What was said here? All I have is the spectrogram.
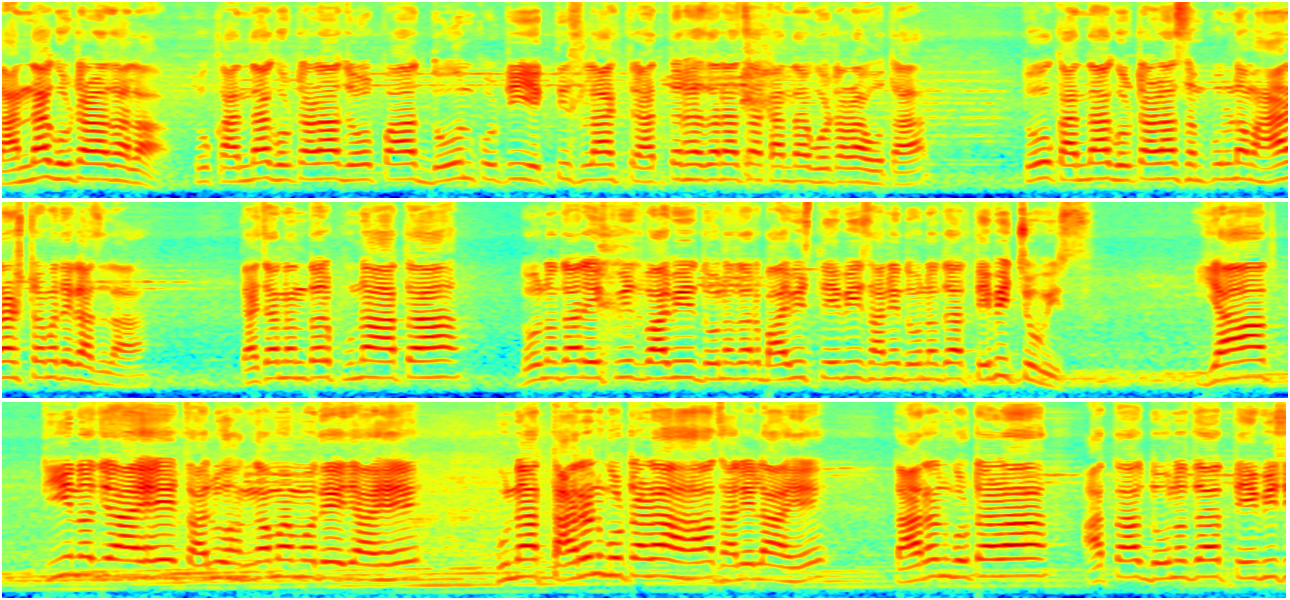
कांदा घोटाळा झाला. तो कांदा घोटाळा जवळपास दोन कोटी एकतीस लाख त्र्याहत्तर हजाराचा कांदा घोटाळा होता. तो कांदा घोटाळा संपूर्ण महाराष्ट्रामध्ये गाजला. त्याच्यानंतर पुन्हा आता दोन हजार एकवीस बावीस दोन हजार बावीस तेवीस आणि दोन हजार तेवीस चोवीस या तीन जे आहे चालू हंगामामध्ये जे आहे पुन्हा तारण घोटाळा हा झालेला आहे. तारण घोटाळा आता दोन हजार तेवीस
